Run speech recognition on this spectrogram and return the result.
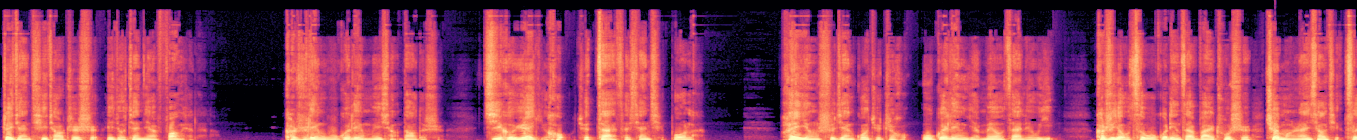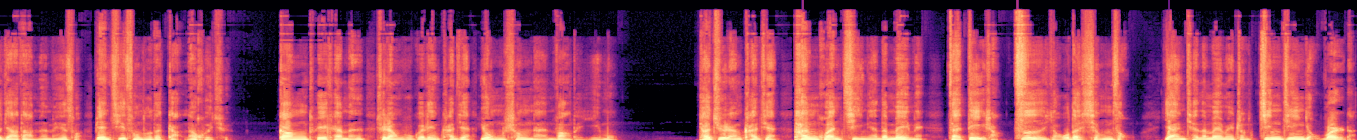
这件蹊跷之事也就渐渐放下来了。可是令吴桂令没想到的是。几个月以后，却再次掀起波澜。黑影事件过去之后，吴桂令也没有再留意。可是有次，吴桂令在外出时，却猛然想起自家大门没锁，便急匆匆地赶了回去。刚推开门，却让吴桂令看见永生难忘的一幕：他居然看见瘫痪几年的妹妹在地上自由地行走，眼前的妹妹正津津有味地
